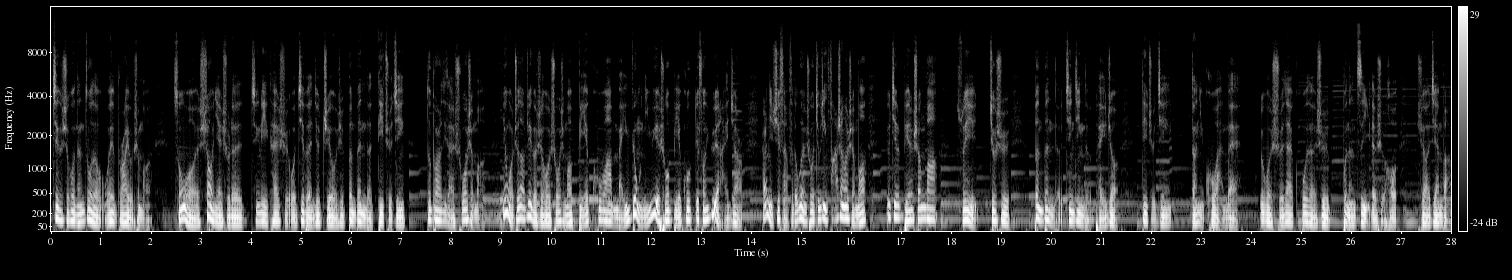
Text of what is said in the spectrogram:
这个时候能做的，我也不知道有什么。从我少年时的经历开始，我基本就只有是笨笨的递纸巾，都不知道自己在说什么。因为我知道这个时候说什么别哭啊没用，你越说别哭，对方越来劲儿，而你去反复的问说究竟发生了什么，又揭别人伤疤，所以就是笨笨的静静的陪着，递纸巾，等你哭完呗。如果实在哭的是不能自已的时候，需要肩膀，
